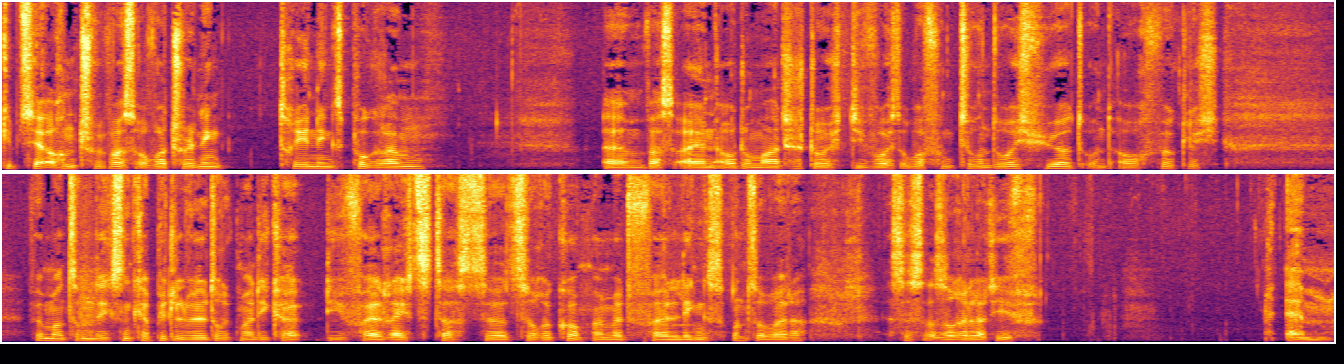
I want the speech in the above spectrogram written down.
gibt es ja auch ein Voice-Over-Trainingsprogramm, ähm, was einen automatisch durch die Voice-Over-Funktion durchführt und auch wirklich, wenn man zum nächsten Kapitel will, drückt man die, die Pfeil-Rechts-Taste, zurückkommt man mit Pfeil links und so weiter. Es ist also relativ ähm,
